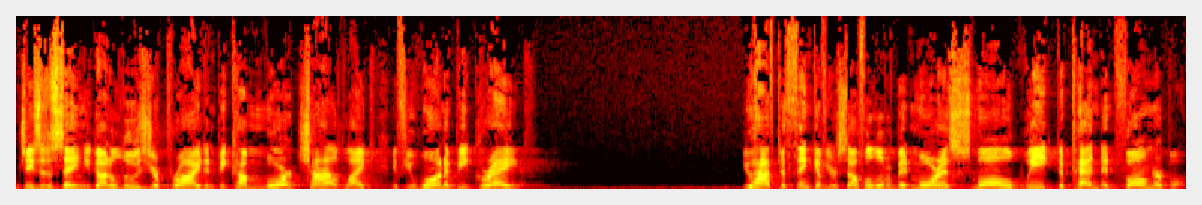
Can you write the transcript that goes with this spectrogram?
Jesus is saying you got to lose your pride and become more childlike if you want to be great. You have to think of yourself a little bit more as small, weak, dependent, vulnerable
